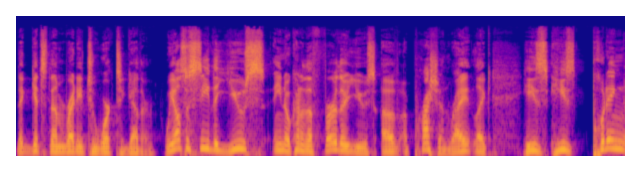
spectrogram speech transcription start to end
that gets them ready to work together. We also see the use, you know, kind of the further use of oppression, right? Like he's, he's, putting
